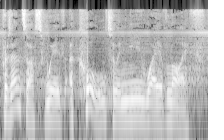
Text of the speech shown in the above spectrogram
present us with a call to a new way of life.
